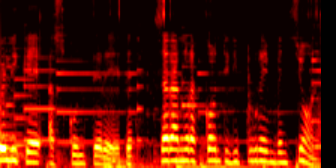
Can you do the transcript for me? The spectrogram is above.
Quelli che ascolterete saranno racconti di pura invenzione,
